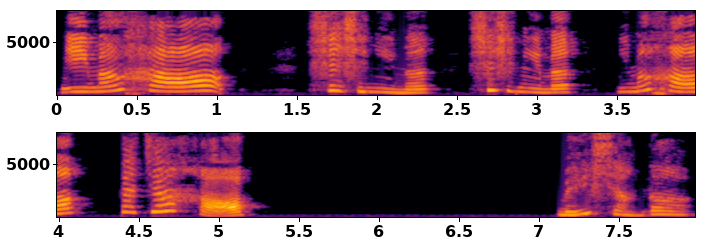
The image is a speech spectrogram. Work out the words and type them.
你们好，谢谢你们，谢谢你们，你们好，大家好。没想到，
